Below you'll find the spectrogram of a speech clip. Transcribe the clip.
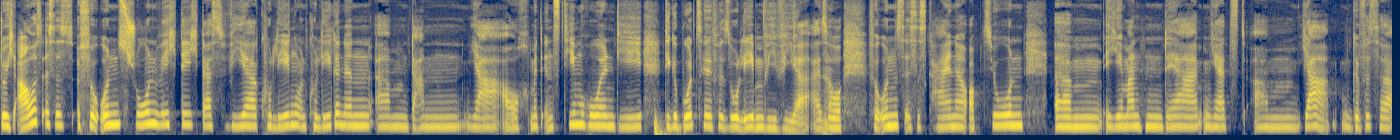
Durchaus ist es für uns schon wichtig, dass wir Kollegen und Kolleginnen ähm, dann ja auch mit ins Team holen, die die Geburtshilfe so leben wie wir. Also ja. für uns ist es keine Option, ähm, jemanden, der jetzt ähm, ja gewisse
